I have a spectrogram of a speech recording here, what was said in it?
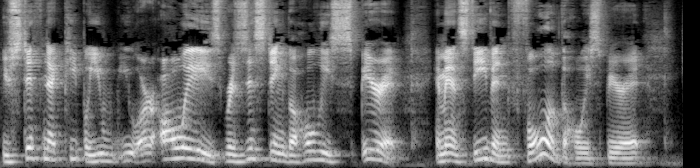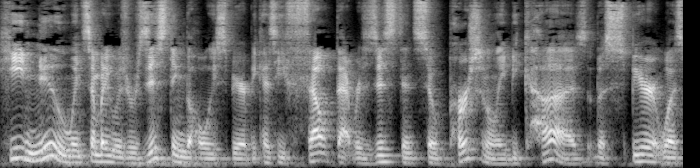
You stiff necked people, you you are always resisting the Holy Spirit. And man, Stephen, full of the Holy Spirit, he knew when somebody was resisting the Holy Spirit because he felt that resistance so personally because the Spirit was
